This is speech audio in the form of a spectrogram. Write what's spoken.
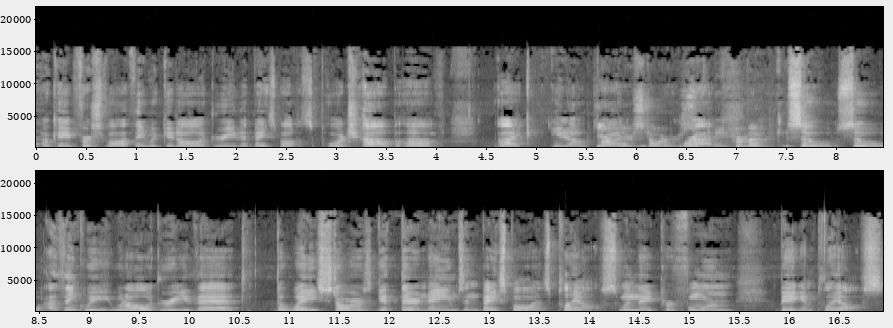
okay. First of all, I think we could all agree that baseball does a poor job of, like, you know, getting broad, their stars, right, promoting. So, so I think we would all agree that the way stars get their names in baseball is playoffs when they perform big in playoffs.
